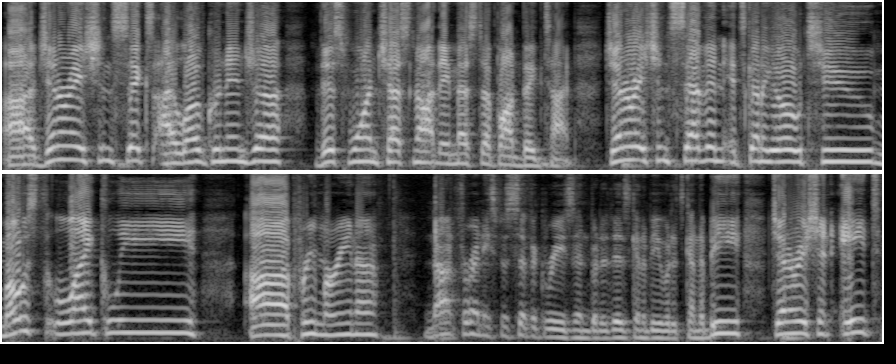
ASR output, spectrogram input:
Uh, Generation 6, I love Greninja. This one Chesnaught. they messed up on big time. Generation 7, it's to go to most likely uh, Primarina. Not for any specific reason, but it is going to be what it's going to be. Generation 8,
